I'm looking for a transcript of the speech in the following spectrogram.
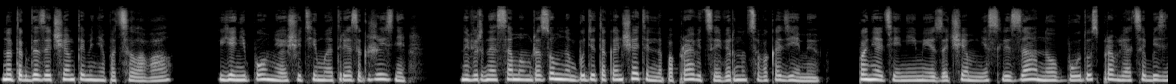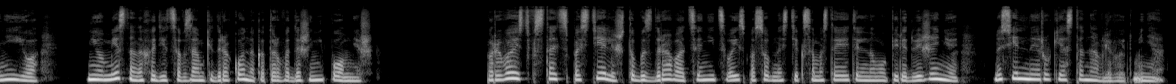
Но тогда зачем ты меня поцеловал? Я не помню ощутимый отрезок жизни. Наверное, самым разумным будет окончательно поправиться и вернуться в академию. Понятия не имею, зачем мне слеза, но буду справляться без нее. Неуместно находиться в замке дракона, которого даже не помнишь. Порываюсь встать с постели, чтобы здраво оценить свои способности к самостоятельному передвижению, но сильные руки останавливают меня.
